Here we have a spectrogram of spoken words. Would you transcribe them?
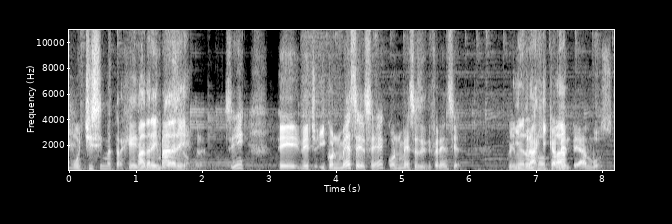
Muchísima tragedia. Padre y madre. Sí. Eh, de hecho, y con meses, ¿eh? Con meses de diferencia. Primero y trágicamente ambos.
